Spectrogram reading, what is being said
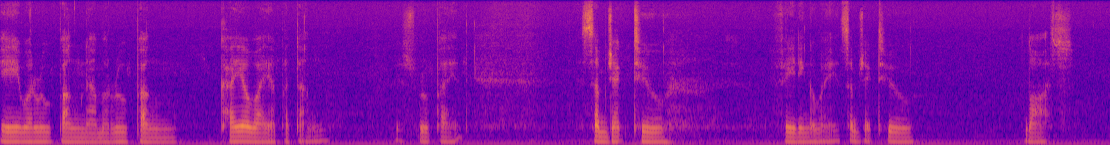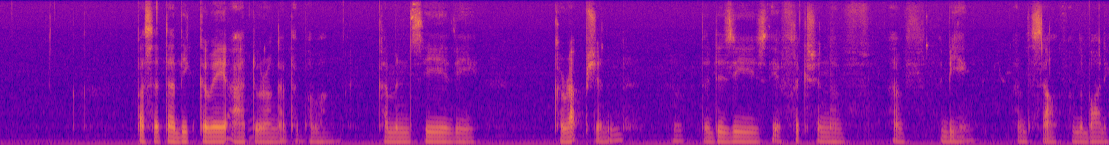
Eva rupang nama rupang kaya vaya patang. Rupa subject to fading away, subject to loss. Pasata bhikkhave aturangata come and see the corruption, the disease, the affliction of, of the being, of the self, of the body.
